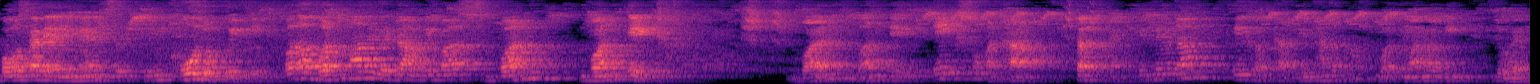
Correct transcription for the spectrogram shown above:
बहुत सारे एलिमेंट्स जिनकी खोज हो गई थी। और अब वर्तमान में बेटा, आपके पास one eight one one eight एक सौ अठारह तत्व है। कितने बेटा? एक सौ अठारह। ध्यान रखना वर्तमान अभी जो है।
